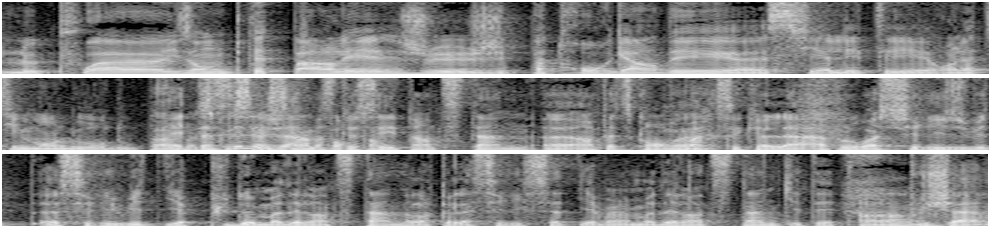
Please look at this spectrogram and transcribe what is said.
le poids, ils en ont peut-être parlé. Je j'ai pas trop regardé si elle était relativement lourde ou pas. Elle est parce assez que légère parce que c'est en titane. en fait, ce qu'on remarque, c'est que la Apple Watch série 8, série 8, il y a plus de modèle en titane, alors que la série 7, il y avait un modèle en titane qui était ah. plus cher.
